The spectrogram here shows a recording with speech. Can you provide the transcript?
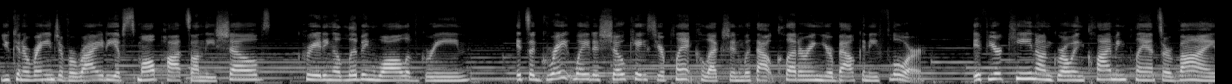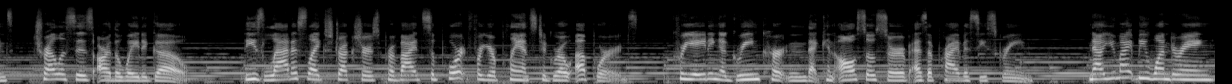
You can arrange a variety of small pots on these shelves, creating a living wall of green. It's a great way to showcase your plant collection without cluttering your balcony floor. If you're keen on growing climbing plants or vines, trellises are the way to go. These lattice-like structures provide support for your plants to grow upwards, creating a green curtain that can also serve as a privacy screen. Now you might be wondering,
